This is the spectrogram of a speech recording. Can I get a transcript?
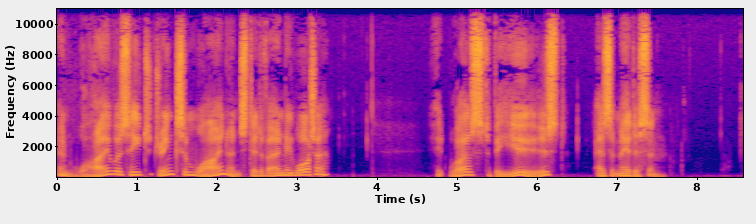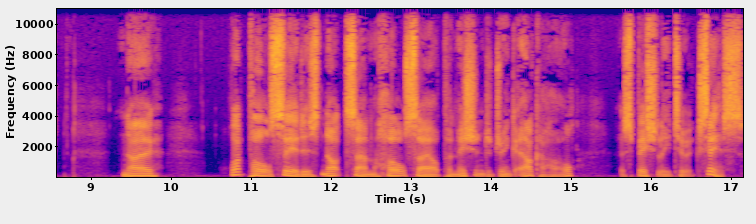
And why was he to drink some wine instead of only water? It was to be used as a medicine. No, What Paul said is not some wholesale permission to drink alcohol, especially to excess.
